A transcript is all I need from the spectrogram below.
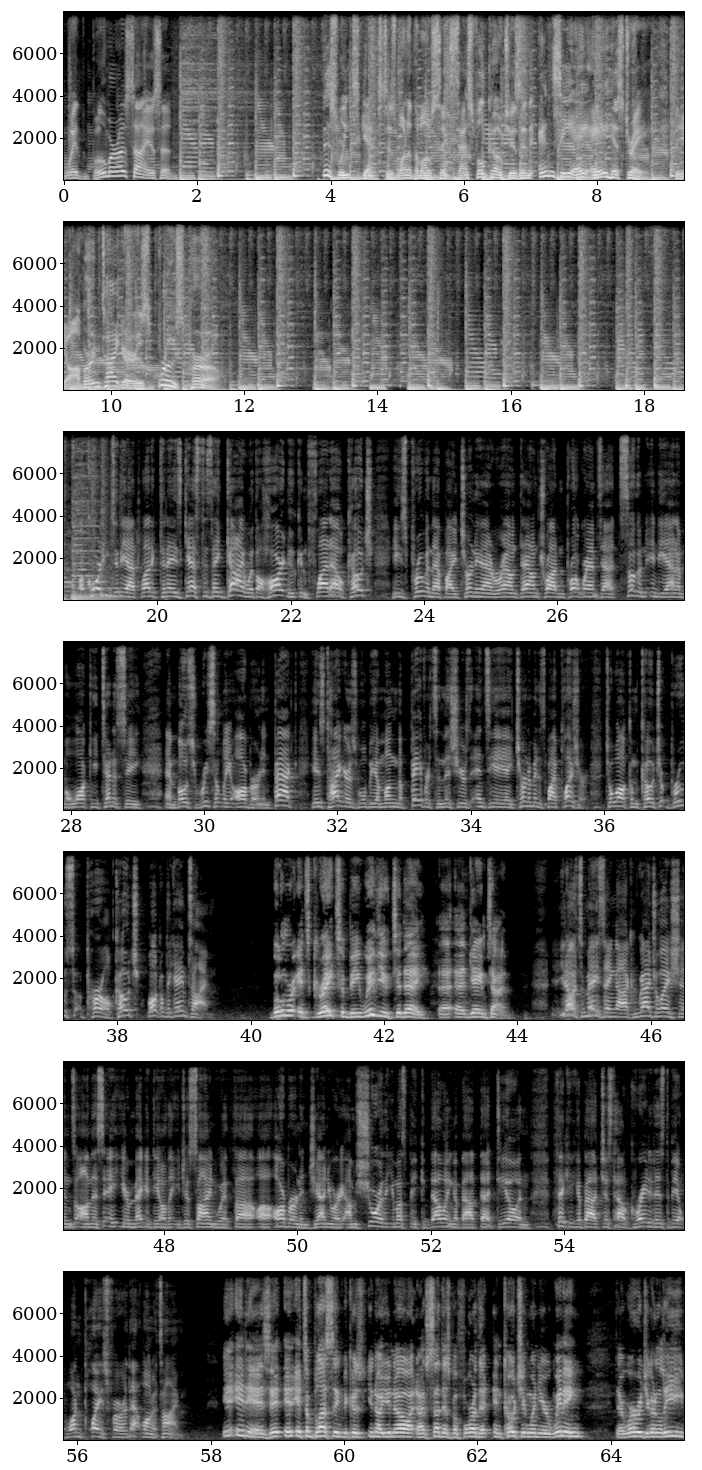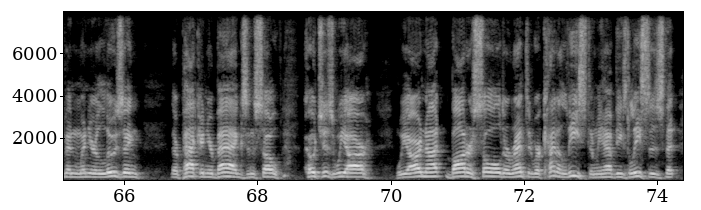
with Boomer Esiason. This week's guest is one of the most successful coaches in NCAA history, the Auburn Tigers' Bruce Pearl. Athletic, today's guest is a guy with a heart who can flat out coach. He's proven that by turning that around downtrodden programs at Southern Indiana, Milwaukee, Tennessee, and most recently Auburn. In fact, his Tigers will be among the favorites in this year's NCAA tournament. It's my pleasure to welcome Coach Bruce Pearl. Coach, welcome to Game Time. Boomer, it's great to be with you today uh, at game time. You know, it's amazing. Uh, congratulations on this eight year mega deal that you just signed with uh, uh, Auburn in January. I'm sure that you must be cavilling about that deal and thinking about just how great it is to be at one place for that long a time. It, it is. It, it, it's a blessing because, you know, you know, I've said this before that in coaching, when you're winning, they're worried you're going to leave. And when you're losing, they're packing your bags. And so, coaches, we are. We are not bought or sold or rented. We're kind of leased, and we have these leases that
